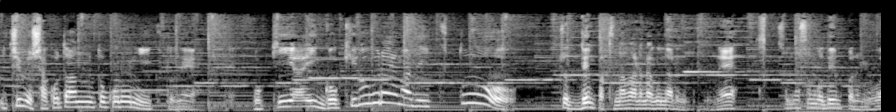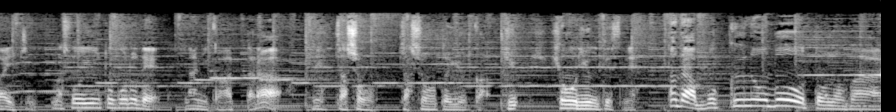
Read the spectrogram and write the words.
一部車庫端のところに行くとね、沖合5キロぐらいまで行くと、ちょっと電波つながらなくなるんですよね。そもそも電波の弱い位置、まあ、そういうところで何かあったら、ね、座礁、座礁というか、漂流ですね。ただ僕のボートの場合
